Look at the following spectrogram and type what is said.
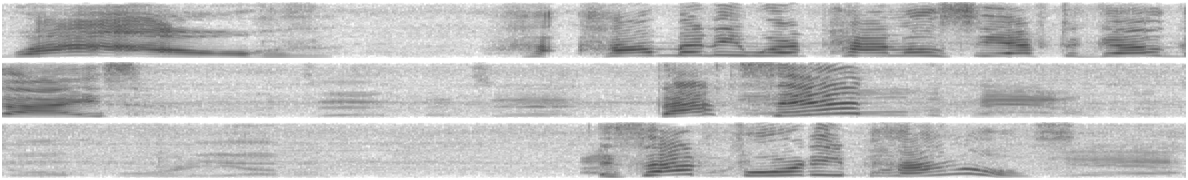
Wow! H- how many more panels do you have to go, guys? That's it. That's it. That's it? All the panels. That's all 40 of them. Is that 40 panels? Yeah.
